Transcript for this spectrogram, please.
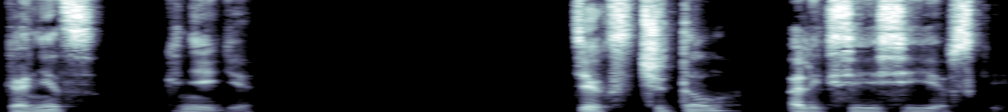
Конец книги. Текст читал Алексей Сиевский.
